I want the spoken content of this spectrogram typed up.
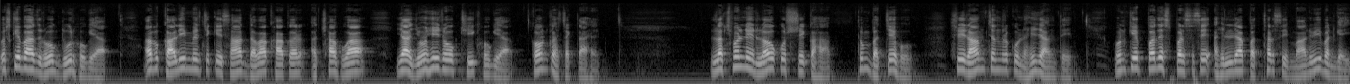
उसके बाद रोग दूर हो गया। अब काली मिर्च के साथ दवा खाकर अच्छा हुआ या यूँ ही रोग ठीक हो गया, कौन कह सकता है? लक्ष्मण ने लव कुश से कहा, तुम बच्चे हो। श्री रामचंद्र को नहीं जानते। उनके पद स्पर्श से अहिल्या पत्थर से मानवी बन गई।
